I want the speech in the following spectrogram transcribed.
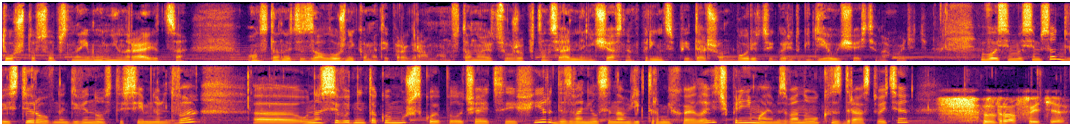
то, что, собственно, ему не нравится, он становится заложником этой программы, он становится уже потенциально несчастным в принципе, и дальше он борется и говорит, где вы счастье находите. 8 800 200 ровно 9702. Uh, у нас сегодня такой мужской, получается, эфир. Дозвонился нам Виктор Михайлович. Принимаем звонок. Здравствуйте. Здравствуйте.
